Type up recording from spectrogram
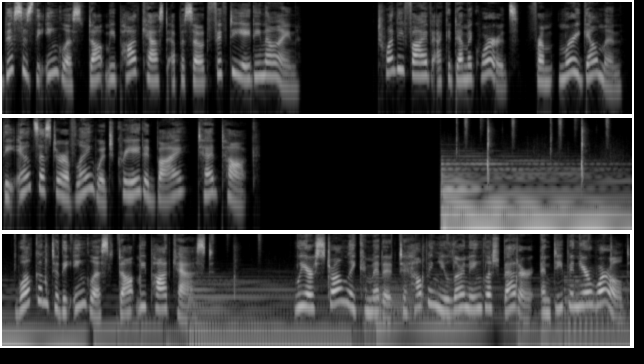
This is the Englist.me podcast episode 5089. 25 academic words from Murray Gell-Mann, the ancestor of language created by TED Talk. Welcome to the Englist.me podcast. We are strongly committed to helping you learn English better and deepen your world.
